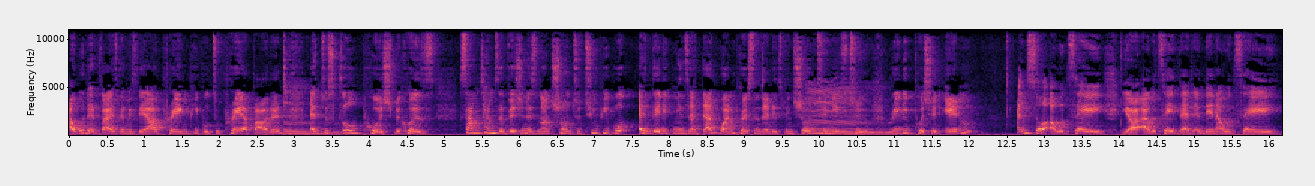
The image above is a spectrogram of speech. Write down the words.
I would advise them if they are praying people to pray about it and to still push because sometimes the vision is not shown to two people and then it means that that one person that it's been shown to needs to really push it in and so I would say, yeah, I would say that, and then I would say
